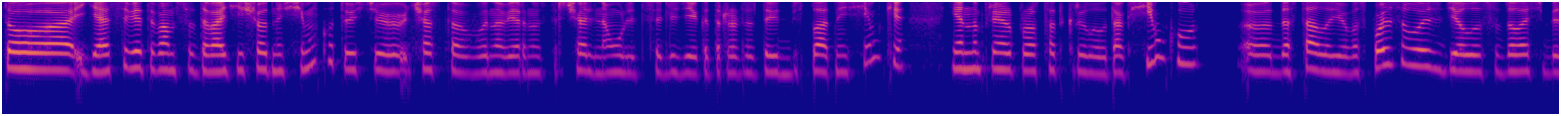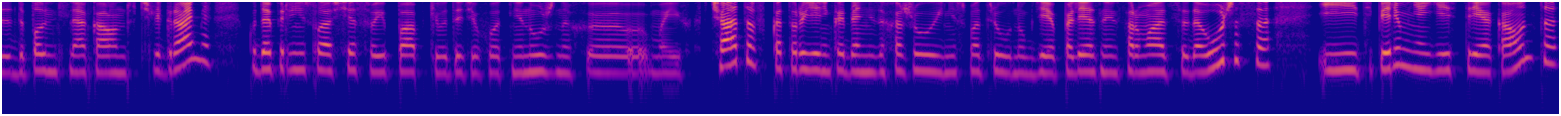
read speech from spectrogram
то я советую вам создавать еще одну симку. То есть э, часто вы, наверное, встречали на улице людей, которые раздают бесплатные симки. Я, например, просто открыла вот так симку, достала ее, воспользовалась, сделала, создала себе дополнительный аккаунт в Телеграме, куда перенесла все свои папки вот этих вот ненужных э, моих чатов, в которые я никогда не захожу и не смотрю, ну, где полезная информация до ужаса. И теперь у меня есть три аккаунта.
